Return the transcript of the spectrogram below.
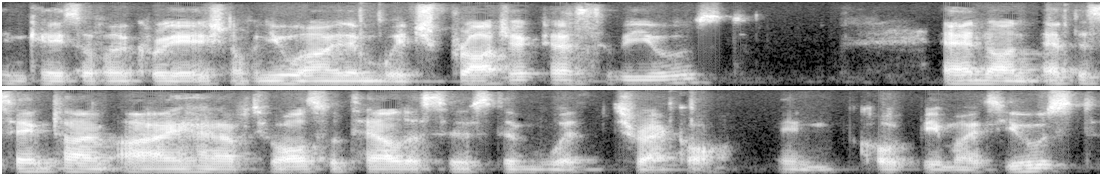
in case of a creation of a new item which project has to be used. And on, at the same time, I have to also tell the system with tracker in CodeBeamer is used.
